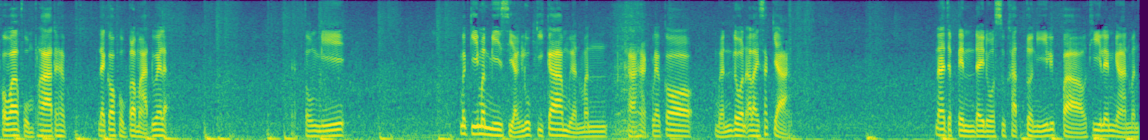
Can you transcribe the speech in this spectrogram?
เพราะว่าผมพลาดนะครับ และก็ผมประมาทด้วยแหละ ตรงนี้ เมื่อกี้มันมีเสียงลูกกีก้าเหมือนมันขาหักแล้วก็เหมือนโดนอะไรสักอย่าง น่าจะเป็นไดโนสุคัตตัวนี้หรือเปล่าที่เล่นงานมัน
